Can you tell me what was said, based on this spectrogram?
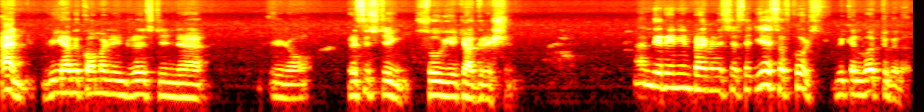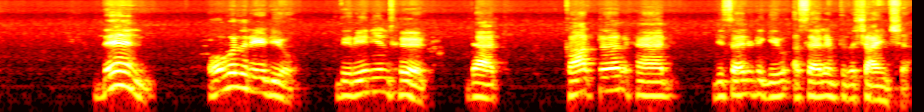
And we have a common interest in, uh, you know, resisting Soviet aggression. And the Iranian prime minister said, Yes, of course, we can work together. Then, over the radio, the Iranians heard that Carter had decided to give asylum to the Shahin Shah.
